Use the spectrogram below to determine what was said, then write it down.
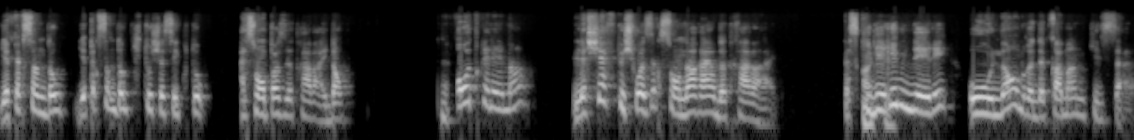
Il n'y a personne d'autre. Il n'y a personne d'autre qui touche à ses couteaux à son poste de travail. Donc, autre élément, le chef peut choisir son horaire de travail parce qu'il est rémunéré au nombre de commandes qu'il sert.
